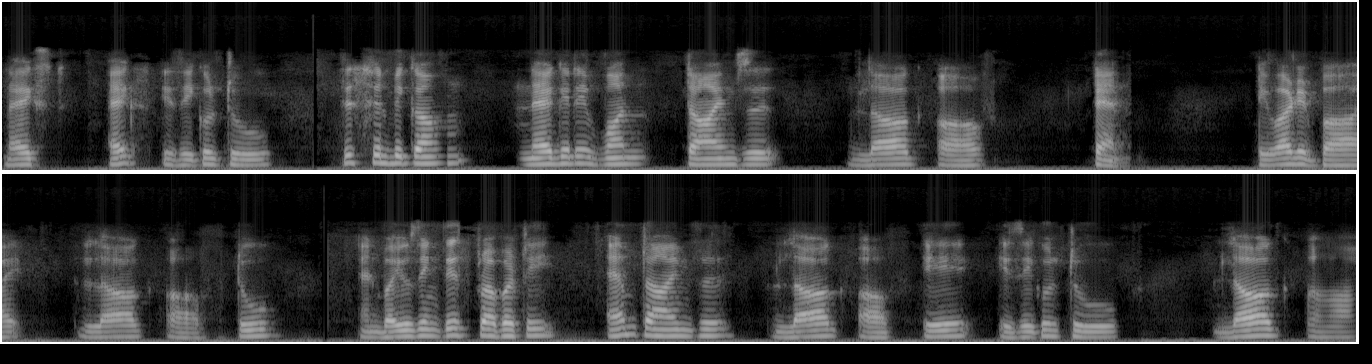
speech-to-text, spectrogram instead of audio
next x is equal to this will become negative 1 times log of 10 divided by log of 2 and by using this property m times log of a is equal to log of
